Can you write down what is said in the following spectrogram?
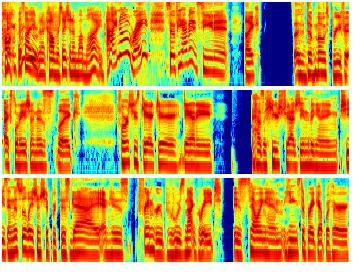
Huh, that's not even a conversation in my mind. I know, right? So if you haven't seen it, like uh, the most brief explanation is like Florence Pugh's character, Danny, has a huge tragedy in the beginning. She's in this relationship with this guy, and his friend group, who is not great, is telling him he needs to break up with her.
